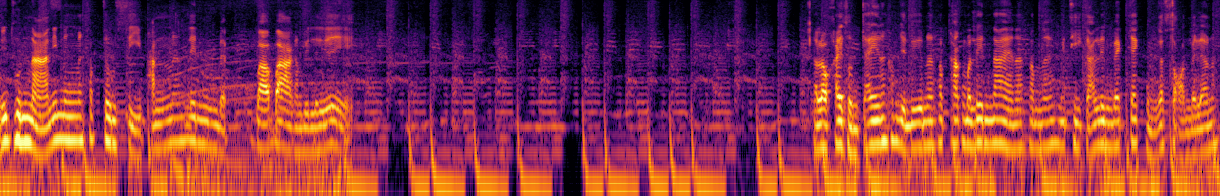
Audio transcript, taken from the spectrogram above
นี่ทุนหนานิดนึงนะครับทุนสี่พันนะเล่นแบบบ้าๆกันไปเลยถ้าเราใครสนใจนะครับอย่าลืมนะครับทักมาเล่นได้นะครับนะวิธีการเล่นแบ็คแจ็คผมก็สอนไปแล้วนะ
